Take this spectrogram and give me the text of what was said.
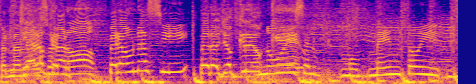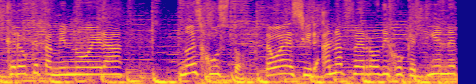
Fernando Claro del que Solar". no. Pero aún así, Pero yo creo no que es el momento y creo que también no era, no es justo. Te voy a decir, Ana Ferro dijo que tiene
